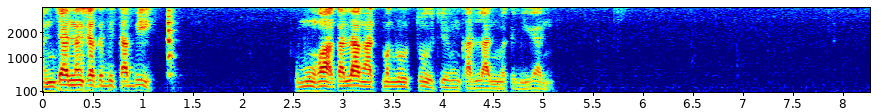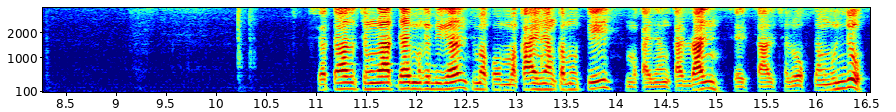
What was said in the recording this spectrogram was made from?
Nandyan lang sa tabi-tabi. Kumuha ka lang at magluto. Ito yung karlan mga kaibigan. Sa tatot yung lahat dahil mga kaibigan, ng kamuti, kumakain ng karlan, sa, sa, sa loob ng mundo.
